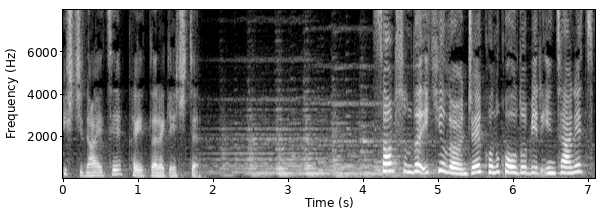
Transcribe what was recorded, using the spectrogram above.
iş cinayeti kayıtlara geçti. Samsun'da iki yıl önce konuk olduğu bir internet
